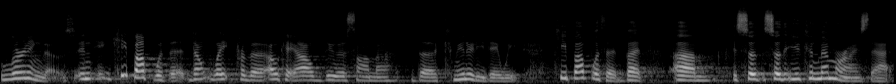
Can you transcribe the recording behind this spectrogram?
learning those. And keep up with it. Don't wait for the, okay, I'll do this on the, the community day week. Keep up with it, but um, so, so that you can memorize that.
